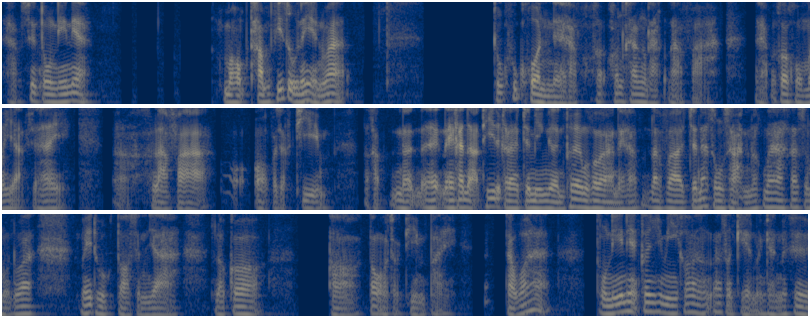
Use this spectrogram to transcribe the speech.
นะครับ ซึ่งตรงนี้เนี่ยมองทำพิสูจน์ให้เห็นว่า ทุกๆคนเนี่ยครับค่อนข้างรักลาฟานะครับก็คงไม่อยากจะให้ลาฟาออกไปจากทีมนะครับในในขณะที่กำลังจะมีเงินเพิ่มเข้ามานะครับลาฟาจะน่าสงสารมากๆ ถ้าสมมติว่าไม่ถูกต่อสัญญา แล้วก็ต้องออกจากทีมไป แต่ว่าตรงนี้เนี่ยก็จะมีข้อน่าสังเกตเหมือนกันก็คือ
